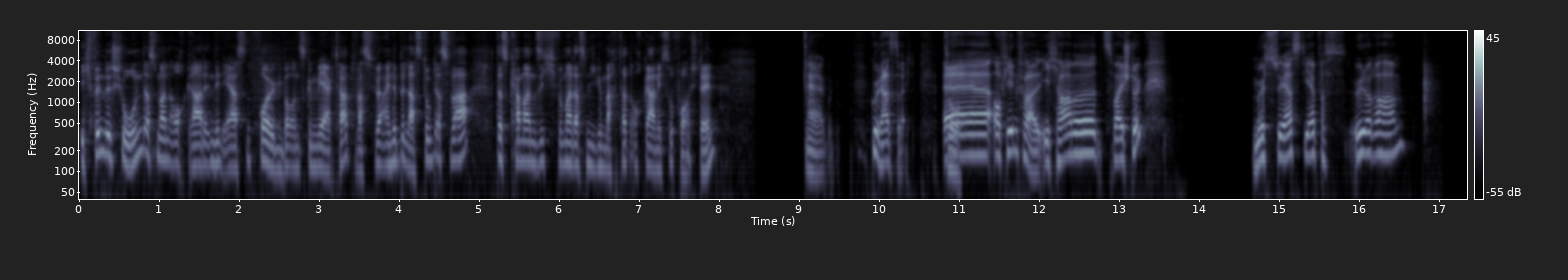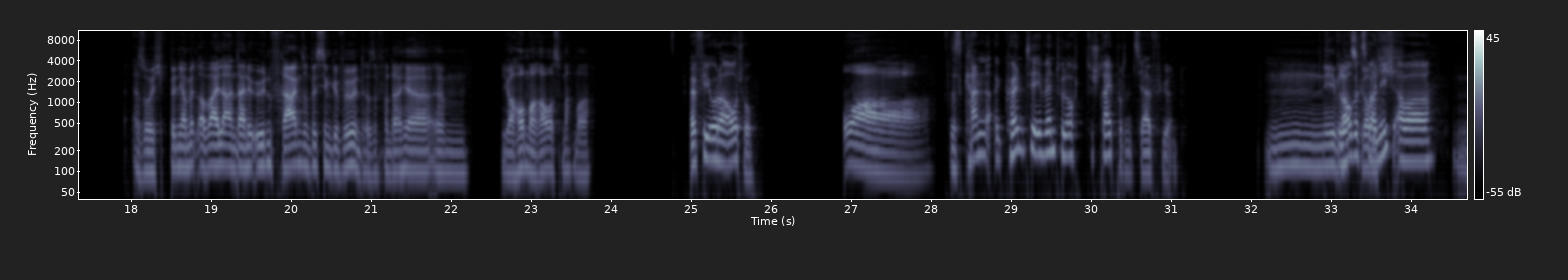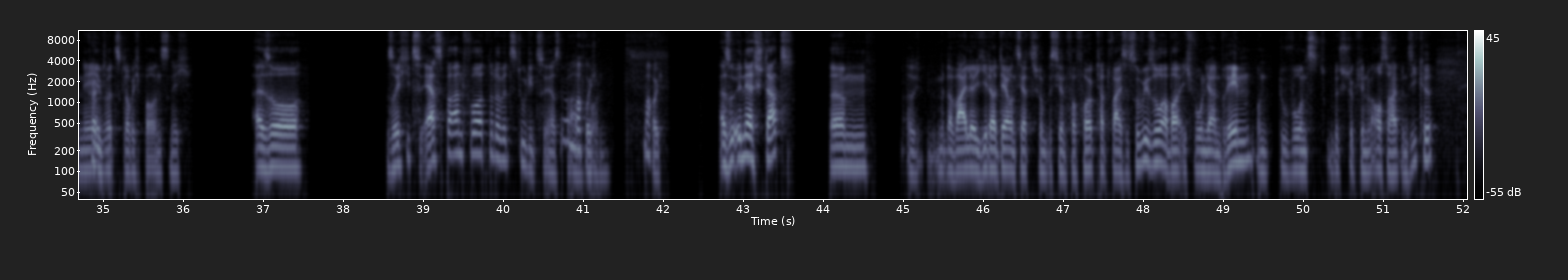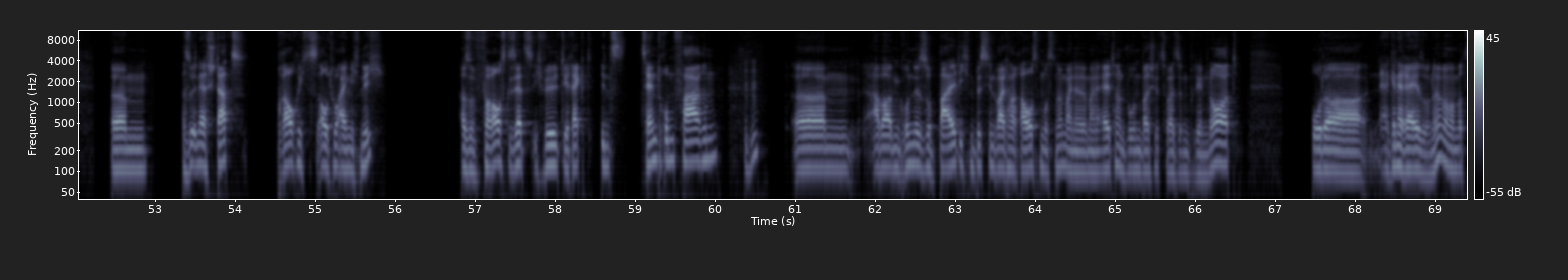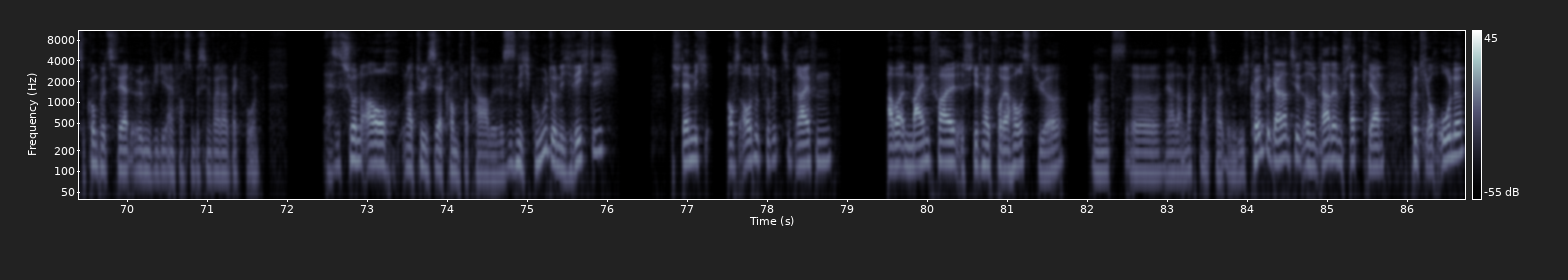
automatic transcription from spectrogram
Ich finde schon, dass man auch gerade in den ersten Folgen bei uns gemerkt hat, was für eine Belastung das war. Das kann man sich, wenn man das nie gemacht hat, auch gar nicht so vorstellen. Naja, gut. Gut, hast du recht. So. Äh, auf jeden Fall. Ich habe zwei Stück. Möchtest du erst die etwas ödere haben? Also ich bin ja mittlerweile an deine öden Fragen so ein bisschen gewöhnt. Also von daher, ähm, ja, hau mal raus, mach mal. Öffi oder Auto? Oh. Das kann, könnte eventuell auch zu Streitpotenzial führen. Mm, nee, ich glaube zwar ich, nicht, aber. Nee, wird es, glaube ich, bei uns nicht. Also, soll ich die zuerst beantworten oder willst du die zuerst ja, beantworten? Mach ruhig. Mach ruhig. Also in der Stadt ähm, also mittlerweile jeder, der uns jetzt schon ein bisschen verfolgt hat, weiß es sowieso, aber ich wohne ja in Bremen und du wohnst ein Stückchen außerhalb in Sieke. Ähm, also in der Stadt brauche ich das Auto eigentlich nicht. Also vorausgesetzt, ich will direkt ins Zentrum fahren. Mhm. Ähm, aber im Grunde, sobald ich ein bisschen weiter raus muss, ne, meine, meine Eltern wohnen beispielsweise in Bremen Nord. Oder ja, generell so, ne, wenn man mal zu Kumpels fährt, irgendwie, die einfach so ein bisschen weiter weg wohnen es ist schon auch natürlich sehr komfortabel. Es ist nicht gut und nicht richtig, ständig aufs Auto zurückzugreifen. Aber in meinem Fall, es steht halt vor der Haustür und äh, ja, dann macht man es halt irgendwie. Ich könnte garantiert, also gerade im Stadtkern, könnte ich auch ohne.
